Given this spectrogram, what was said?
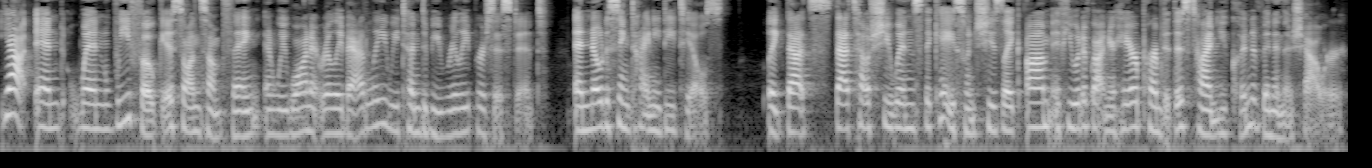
Yeah, and when we focus on something and we want it really badly, we tend to be really persistent and noticing tiny details. Like that's that's how she wins the case when she's like, um, if you would have gotten your hair permed at this time, you couldn't have been in the shower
